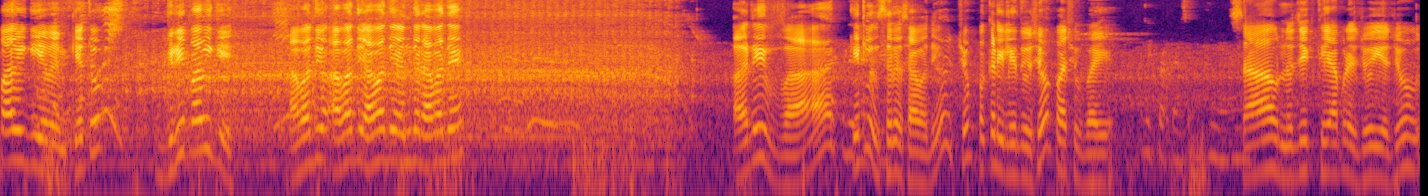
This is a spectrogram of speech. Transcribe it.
ગ્રીપ આવી ગઈ હવે એમ. કેતો ગ્રીપ આવી ગઈ? આવા દે આવા દે આવા દે અંદર આવા દે. અરે વાહ, કેટલું સરસ આવા દો. જો પકડી લીધું છે પાછું ભાઈ સાવ નજીકથી આપણે જોઈએ જો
